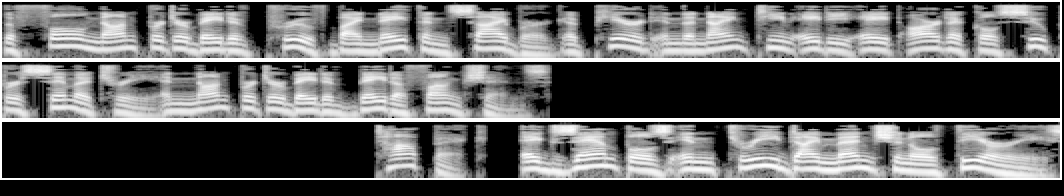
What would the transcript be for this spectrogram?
The full nonperturbative proof by Nathan Seiberg appeared in the 1988 article Supersymmetry and Nonperturbative Beta Functions. Topic: Examples in three-dimensional theories.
